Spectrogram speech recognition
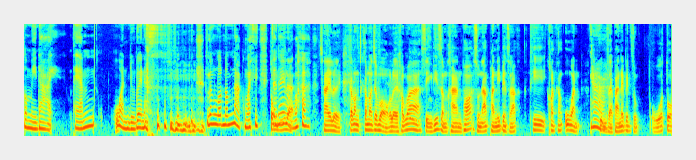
ก็ไม่ได้ แถม อ้วนอยู่ด้วยนะ ต้องลดน้ำหนักไหมตรงจะได้นี้แหแบละบว่า ใช่เลยกำลังกำลังจะบอกเลยครับว่าสิ่งที่สำคัญเพราะสุนัขพันธุ์นี้เป็นสุนัขที่ค่อนข้างอ้วนค่ะกลุ่มสายพันธุ์นี้เป็นสุโอ้โหตัว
